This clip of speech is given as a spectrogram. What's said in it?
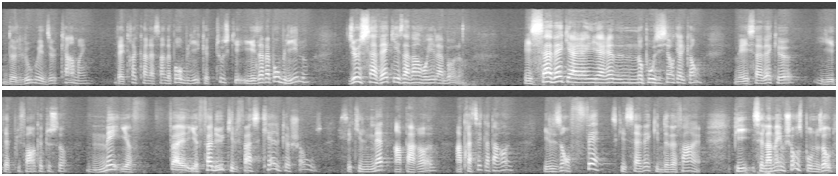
de louer Dieu quand même, d'être reconnaissants, de ne pas oublier que tout ce qui... Ils avaient pas oubliés, là. Dieu savait qu'ils les avait envoyés là-bas. Là. Il savait qu'il y aurait une opposition quelconque, mais il savait qu'il était plus fort que tout ça. Mais il a, il a fallu qu'ils fassent quelque chose. C'est qu'ils mettent en parole, en pratique la parole. Ils ont fait ce qu'ils savaient qu'ils devaient faire. Puis c'est la même chose pour nous autres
